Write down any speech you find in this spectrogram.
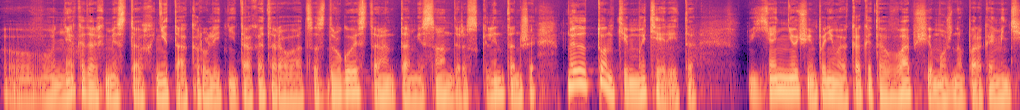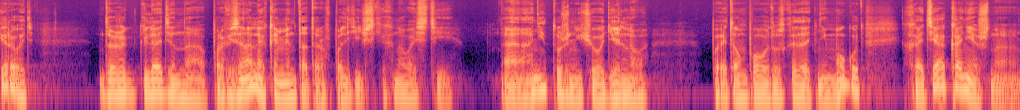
В некоторых местах не так рулить, не так отрываться. С другой стороны, там и Сандерс, Клинтон же. Но это тонкие материи-то. Я не очень понимаю, как это вообще можно прокомментировать. Даже глядя на профессиональных комментаторов политических новостей, а они тоже ничего отдельного по этому поводу сказать не могут. Хотя, конечно,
